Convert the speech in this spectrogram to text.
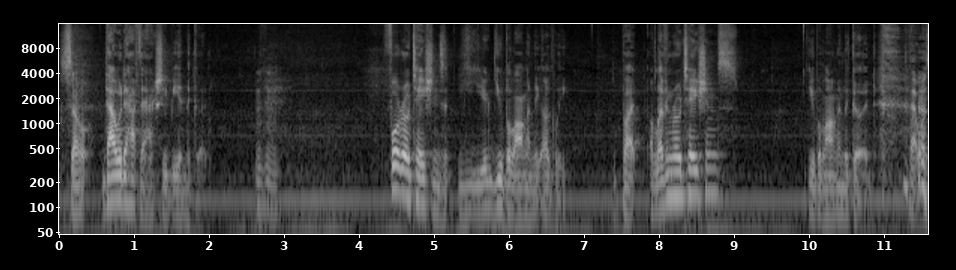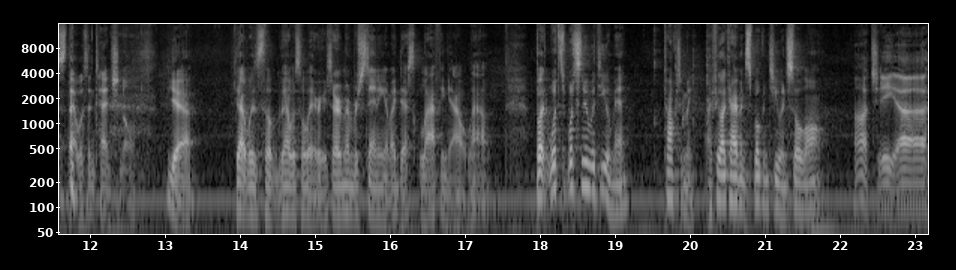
so that would have to actually be in the good. Mm-hmm. Four rotations, you, you belong in the ugly. But 11 rotations, you belong in the good. That was that was intentional. Yeah, that was that was hilarious. I remember standing at my desk laughing out loud. But what's what's new with you, man? Talk to me. I feel like I haven't spoken to you in so long. Oh, gee. Uh,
